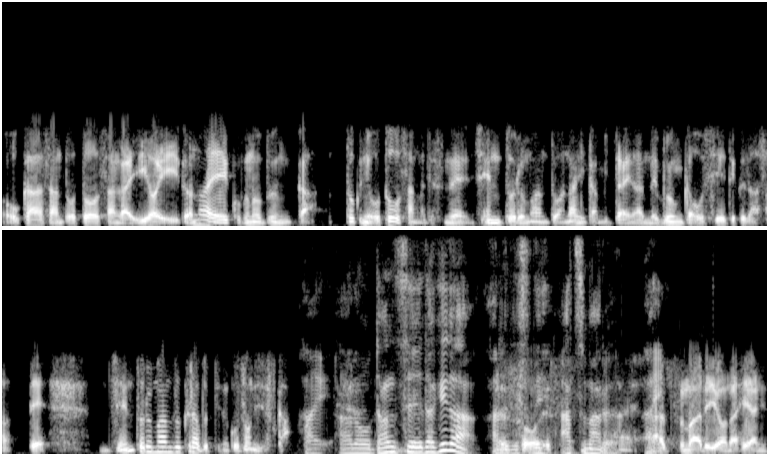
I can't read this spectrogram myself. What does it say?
お母さんとお父さんがいろいろな英国の文化、特にお父さんがですね、ジェントルマンとは何かみたいな、ね、文化を教えてくださって、ジェントルマンズクラブっていうのご存知ですか？はいあの男性だけがあれですね集まる、はい。はい、集まるような部屋に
